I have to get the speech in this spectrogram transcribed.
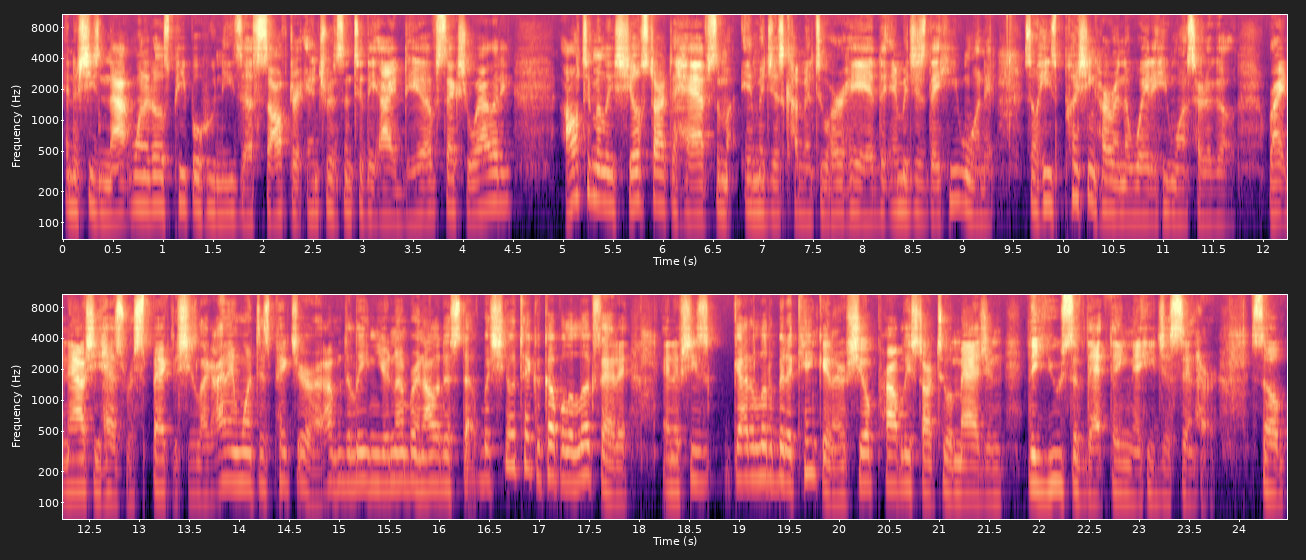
And if she's not one of those people who needs a softer entrance into the idea of sexuality, ultimately she'll start to have some images come into her head, the images that he wanted. So he's pushing her in the way that he wants her to go. Right now she has respect and she's like, I didn't want this picture or I'm deleting your number and all of this stuff. But she'll take a couple of looks at it. And if she's got a little bit of kink in her, she'll probably start to imagine the use of that thing that he just sent her. So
